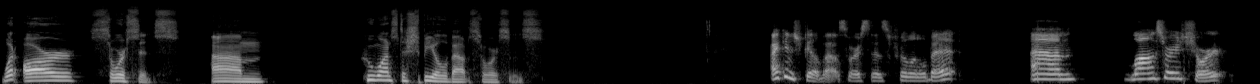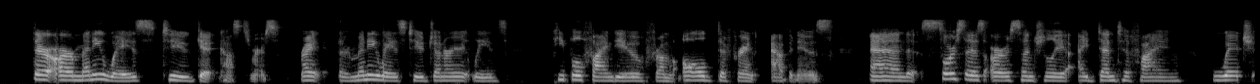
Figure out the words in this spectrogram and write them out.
what are sources. Um, who wants to spiel about sources? I can spiel about sources for a little bit. Um, long story short, there are many ways to get customers, right? There are many ways to generate leads. People find you from all different avenues. And sources are essentially identifying which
